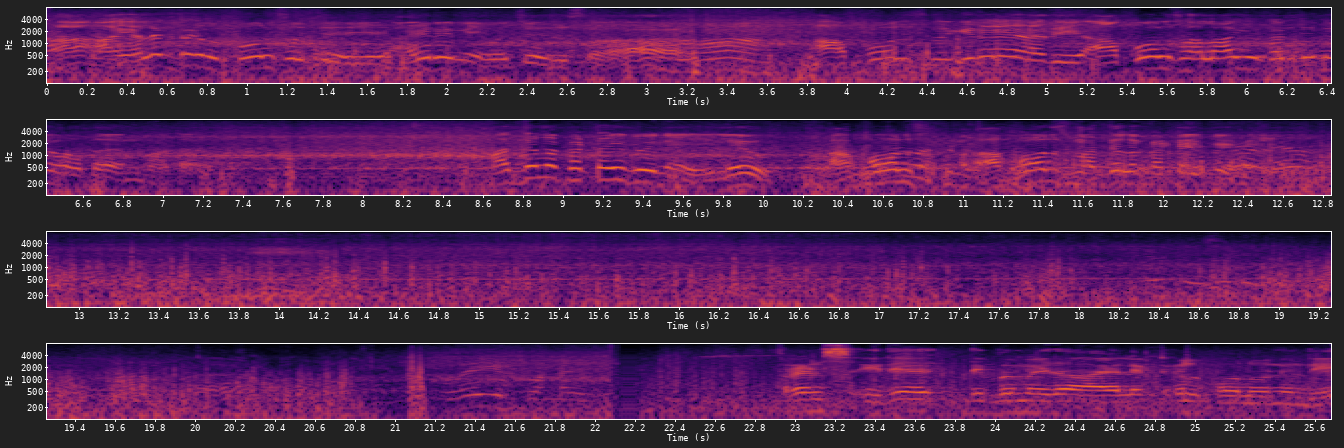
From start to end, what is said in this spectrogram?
ఆ- ఎలక్ట్రికల్ పోల్స్ వచ్చాయి. ఐరన్ వచ్చేది ఆ పోల్స్ దగ్గరే అది ఆ పోల్స్ అలాగే కంటిన్యూ అవుతాయి అనమాట మధ్యలో కట్ అయిపోయినాయి లేవు. ఆ పోల్స్ ఆ పోల్స్ మధ్యలో కట్ అయిపోయినాయి. ఫ్రెండ్స్ ఇదే దిబ్బ మీద ఆ ఎలక్ట్రికల్ పోల్ ఉంది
